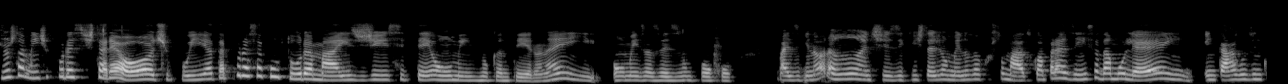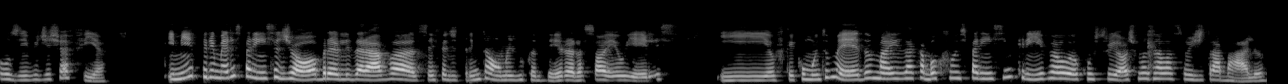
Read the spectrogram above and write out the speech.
justamente por esse estereótipo e até por essa cultura mais de se ter homens no canteiro, né? E homens às vezes um pouco mais ignorantes e que estejam menos acostumados com a presença da mulher em, em cargos, inclusive, de chefia. E minha primeira experiência de obra, eu liderava cerca de 30 homens no canteiro, era só eu e eles. E eu fiquei com muito medo, mas acabou que foi uma experiência incrível. Eu construí ótimas relações de trabalho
